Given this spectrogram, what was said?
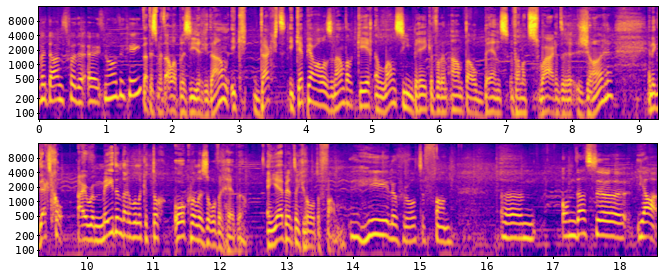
bedankt voor de uitnodiging. Dat is met alle plezier gedaan. Ik dacht, ik heb jou al eens een aantal keer een lans zien breken voor een aantal bands van het zwaardere genre. En ik dacht, goh, Iron Maiden, daar wil ik het toch ook wel eens over hebben. En jij bent een grote fan. Een hele grote fan. Ehm, omdat ze, ja,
